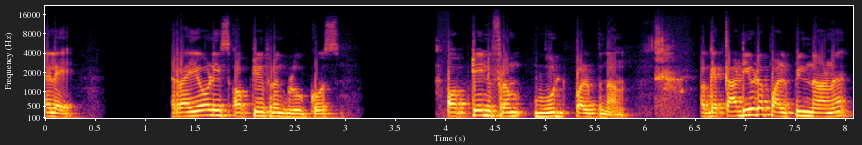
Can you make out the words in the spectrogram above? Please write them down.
അല്ലെ? Rayon is obtain from glucose. Obtain from wood pulp എന്നാണ്. ഓക്കെ തടിയുടെ പൾപ്പിൽ നിന്നാണ്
